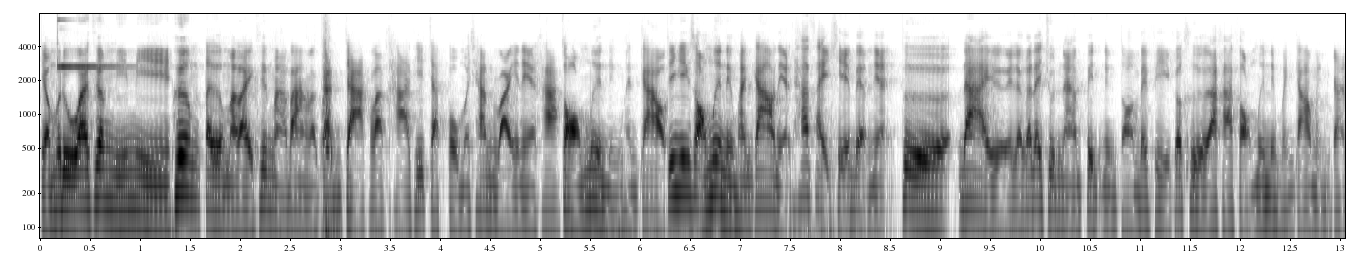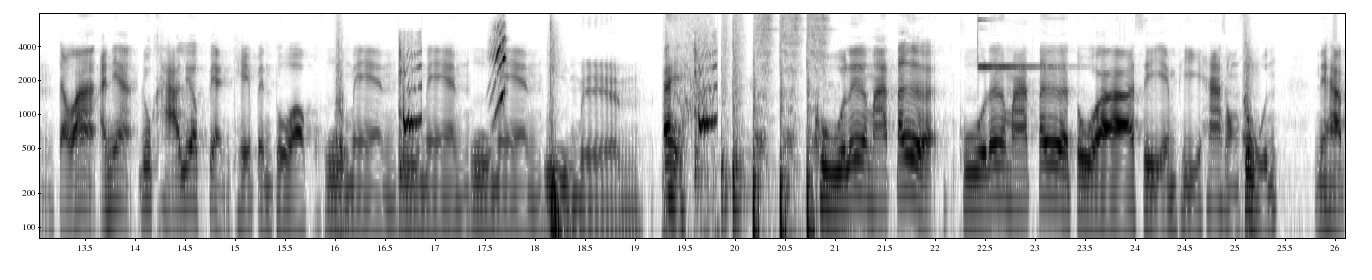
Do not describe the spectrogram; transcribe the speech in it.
เดี๋ยวมาดูว่าเครื่องนี้มีเพิ่มเติมอะไรขึ้นมาบ้างแล้วกันจากราคาที่จัดโปรโมชั่นไว้ในราคา21,900จริงๆ 21,900เนี่ยถ้าใส่เคสแบบเนี้ยคือได้เลยแล้วก็ได้ชุดน้ำปิด 1 ตอนไปฟรีก็คือราคา 21,900เหมือนกัน แต่ว่าอันเนี้ยลูกค้าเลือกเปลี่ยนเคสเป็นตัวคูแมนคูแมนคูแมน Cool man. เอ้ยคูลเลอร์มาสเตอร์คูลเลอร์มาสเตอร์ตัว CMP 520นะครับ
